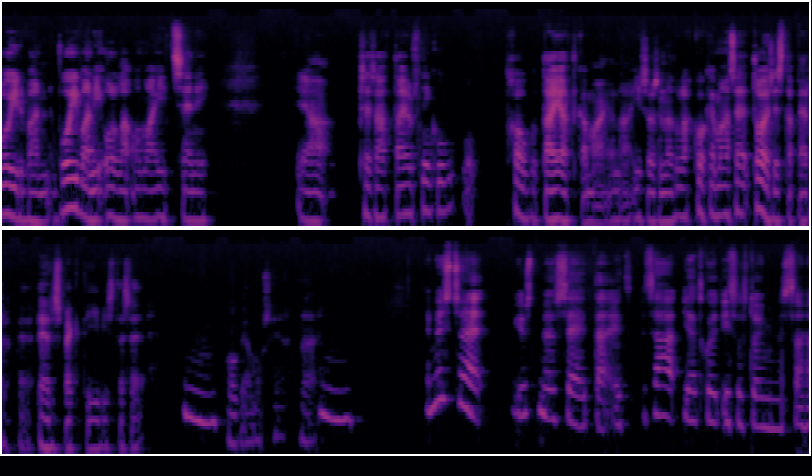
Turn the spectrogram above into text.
voivan, voivani olla oma itseni. Ja se saattaa just niin kuin houkuttaa jatkamaan jonain isosena, tulla kokemaan se toisesta per- perspektiivistä se mm. kokemus ja näin. Mm. Ja myös se, just myös se, että et sä jatkoit isossa toiminnassa,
